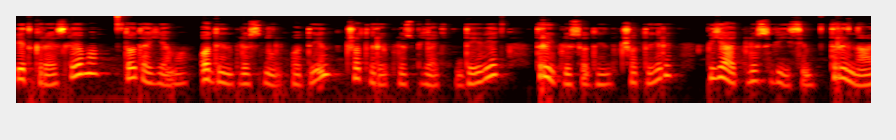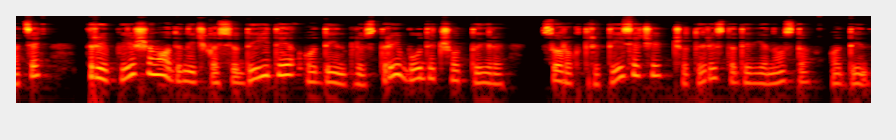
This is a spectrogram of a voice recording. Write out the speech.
Підкреслюємо, додаємо. 1 плюс 0 1, 4 плюс 5 9, 3 плюс 1 4, 5 плюс 8 13, 3 пишемо, одиничка сюди йде, 1 плюс 3 буде 4, 43 491.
